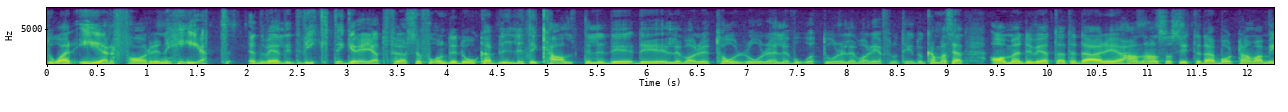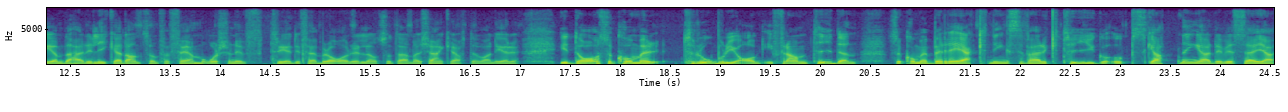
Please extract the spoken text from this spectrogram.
Då är erfarenhet en väldigt viktig grej. Att för, alltså, om det då kan bli lite kallt eller, det, det, eller var det torrår eller våtår eller vad det är för någonting. Då kan man säga att ja men du vet att det där är, han, han som sitter där borta han var med om det här. Det är likadant som för fem år sedan, 3 februari eller något sånt där när kärnkraften var nere. Idag så kommer tror jag, i framtiden så kommer beräkningsverktyg och uppskattningar, det vill säga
